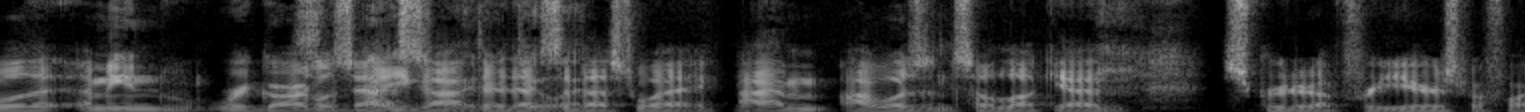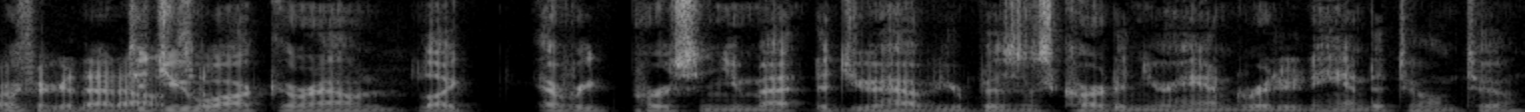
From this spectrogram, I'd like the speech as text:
Well, I mean, regardless of how you got there, that's the it. best way. Yeah. I'm I wasn't so lucky. I screwed it up for years before I figured that out. Did you so- walk around like every person you met? Did you have your business card in your hand ready to hand it to them too?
